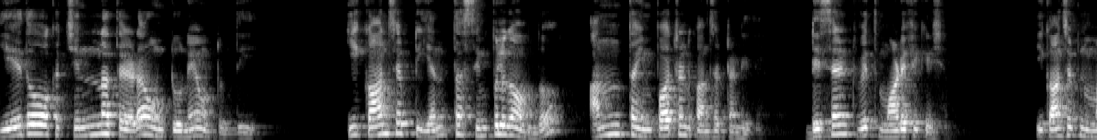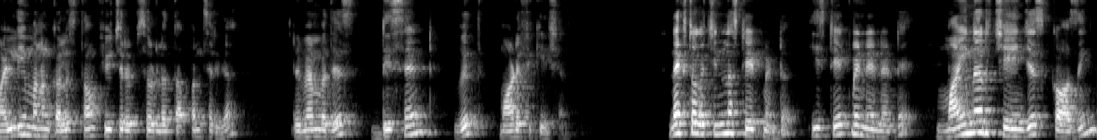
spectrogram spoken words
ఏదో ఒక చిన్న తేడా ఉంటూనే ఉంటుంది. ఈ కాన్సెప్ట్ ఎంత సింపుల్గా ఉందో అంత ఇంపార్టెంట్ కాన్సెప్ట్ అండి ఇది. Descent with modification. ఈ కాన్సెప్ట్ని మళ్ళీ మనం కలుస్తాం ఫ్యూచర్ ఎపిసోడ్లో తప్పనిసరిగా. Remember this descent with modification. Next ఒక చిన్న స్టేట్మెంట్. ఈ స్టేట్మెంట్ ఏంటంటే minor changes causing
